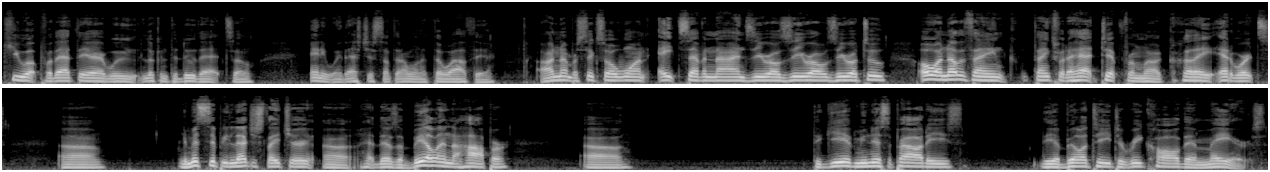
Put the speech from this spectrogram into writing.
queue up for that there, we're looking to do that. So anyway, that's just something I want to throw out there. Our number 601-879-0002. Oh, another thing, thanks for the hat tip from uh, Clay Edwards. Uh, the Mississippi legislature, uh, there's a bill in the hopper uh, to give municipalities the ability to recall their mayors.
